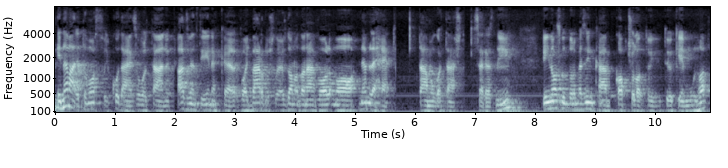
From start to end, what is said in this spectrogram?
én nem állítom azt, hogy Kodály Zoltán adventi énekkel, vagy Bárdos Lajos Danadanával ma nem lehet támogatást szerezni. Én azt gondolom, ez inkább kapcsolatai tőkén múlhat.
